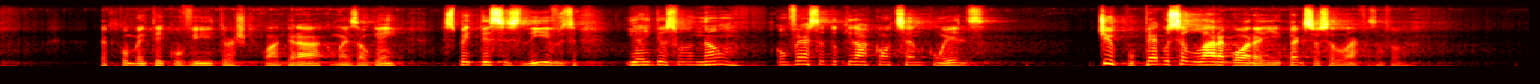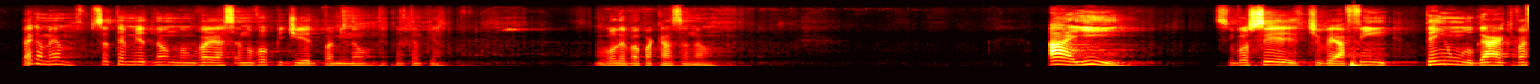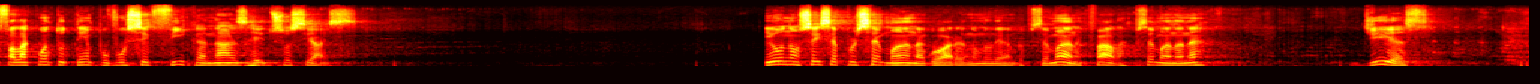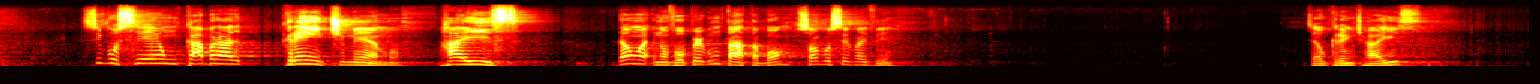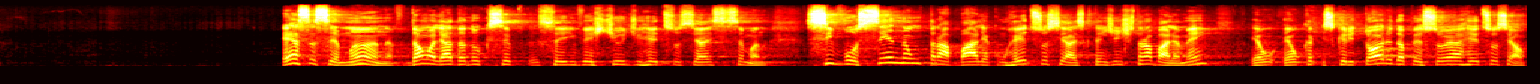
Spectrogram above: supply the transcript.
Eu comentei com o Vitor, acho que com a Gra, com mais alguém, a respeito desses livros. E aí Deus falou: não, conversa do que está acontecendo com eles. Tipo, pega o celular agora aí, pega o seu celular, fazendo favor. Pega mesmo, não precisa ter medo, não, não vai, eu não vou pedir ele para mim, não. Não vou levar para casa, não. Aí, se você tiver afim, tem um lugar que vai falar quanto tempo você fica nas redes sociais. Eu não sei se é por semana agora, não me lembro. Por semana? Fala, por semana, né? Dias. Se você é um cabra crente mesmo, raiz, dá uma, não vou perguntar, tá bom? Só você vai ver. Você é um crente raiz? Essa semana, dá uma olhada no que você, investiu de redes sociais essa semana. Se você não trabalha com redes sociais, que tem gente que trabalha, amém? É o, é o escritório da pessoa, é a rede social.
